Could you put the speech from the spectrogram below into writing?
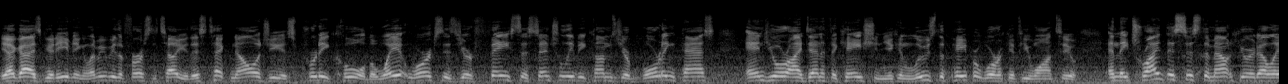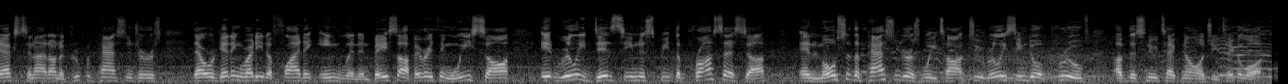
Yeah, guys, good evening. Let me be the first to tell you this technology is pretty cool. The way it works is your face essentially becomes your boarding pass and your identification. You can lose the paperwork if you want to. And they tried this system out here at LAX tonight on a group of passengers that were getting ready to fly to England. And based off everything we saw, it really did seem to speed the process up. And most of the passengers we talked to really seem to approve of this new technology. Take a look.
